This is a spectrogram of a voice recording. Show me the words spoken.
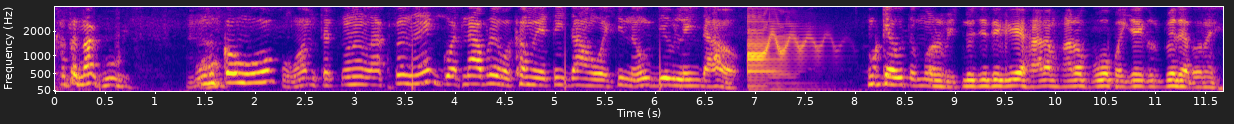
ખતરનાક હું કહું હું ભુવામ ચટકણો લાગતો નહીં ગોટના આપણે વખમ વેચી દાવ હોયથી નવ દેવ લઈને દાવ. હું કેવું તમારું? વિષ્ણુજી કે હારામ હારો ભૂવો પૈસા એક રૂપિયા રહેતો નહીં.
